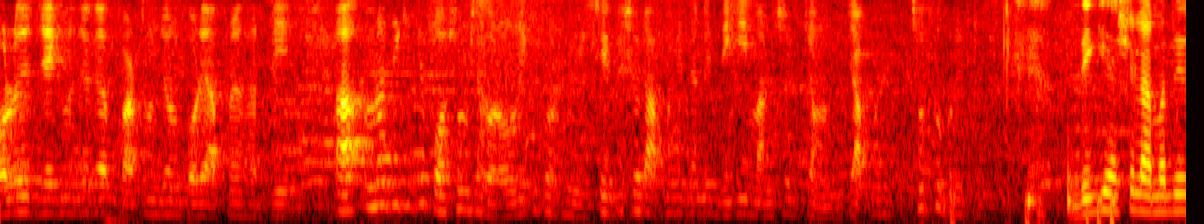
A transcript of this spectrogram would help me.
অলওয়েজ যে কোনো জায়গায় পারফর্ম যখন করে আপনার হাত দিয়ে ওনার দিকে যে প্রশংসা করে অনেকেই প্রশংসা সেই বিষয়টা আপনাকে জানে দিঘি মানুষের কেমন? যে আপনাকে ছোট্ট করে একটু। দিঘি আসলে আমাদের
